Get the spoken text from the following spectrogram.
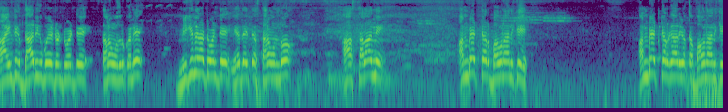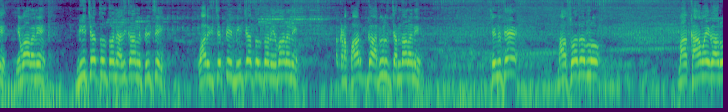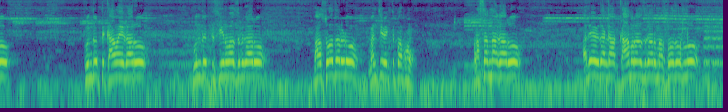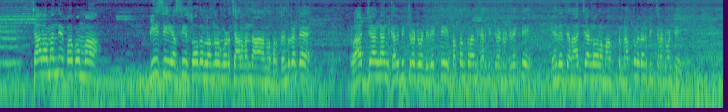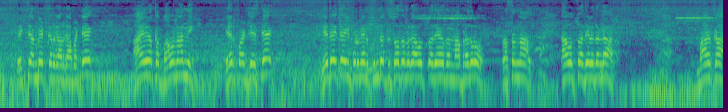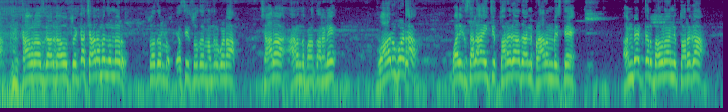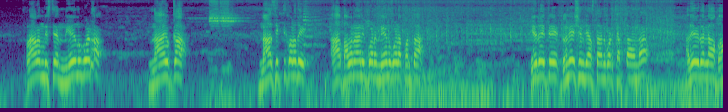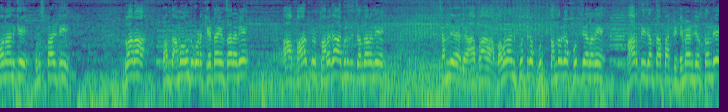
ఆ ఇంటికి దారికి పోయేటటువంటి స్థలం వదులుకొని మిగిలినటువంటి ఏదైతే స్థలం ఉందో ఆ స్థలాన్ని అంబేద్కర్ భవనానికి అంబేద్కర్ గారి యొక్క భవనానికి ఇవ్వాలని మీ చేతులతోనే అధికారులను పిలిచి వారికి చెప్పి మీ చేతులతోనే ఇవ్వాలని అక్కడ పార్క్గా అభివృద్ధి చెందాలని చెందితే మా సోదరులు మా కామయ్య గారు కుందుర్తి కామయ్య గారు కుందుర్తి శ్రీనివాసులు గారు మా సోదరుడు మంచి వ్యక్తి పాపం. ప్రసన్న గారు అదేవిధంగా కామరాజు గారు మా సోదరులు చాలామంది పాపం మా బీసీ ఎస్సీ సోదరులందరం కూడా చాలామంది ఆనందపడతారు ఎందుకంటే రాజ్యాంగాన్ని కల్పించినటువంటి వ్యక్తి స్వతంత్రాన్ని కల్పించినటువంటి వ్యక్తి ఏదైతే రాజ్యాంగంలో మాకు నక్కులు హక్కులు కల్పించినటువంటి వ్యక్తి అంబేద్కర్ గారు కాబట్టి ఆయన యొక్క భవనాన్ని ఏర్పాటు చేస్తే ఏదైతే ఇప్పుడు నేను కుందర్తి సోదరులు కావచ్చు అదేవిధంగా మా బ్రదరు ప్రసన్న కావచ్చు అదేవిధంగా మా యొక్క కామరాజు గారు కావచ్చు ఇంకా చాలామంది ఉన్నారు. సోదరులు ఎస్సీ సోదరులు అందరూ కూడా చాలా ఆనందపడతారని వారు కూడా వారికి సలహా ఇచ్చి త్వరగా దాన్ని ప్రారంభిస్తే అంబేద్కర్ భవనాన్ని త్వరగా ప్రారంభిస్తే నేను కూడా నా యొక్క నా శక్తి కొలది ఆ భవనానికి కూడా నేను కూడా కొంత ఏదైతే డొనేషన్ చేస్తానని కూడా చెప్తా ఉన్నా అదేవిధంగా ఆ భవనానికి మున్సిపాలిటీ ద్వారా కొంత అమౌంట్ కూడా కేటాయించాలని ఆ పార్కును త్వరగా అభివృద్ధి చెందాలని చెంది ఆ భవనాన్ని పూర్తిగా పూర్తి తొందరగా పూర్తి చేయాలని భారతీయ జనతా పార్టీ డిమాండ్ చేస్తుంది.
